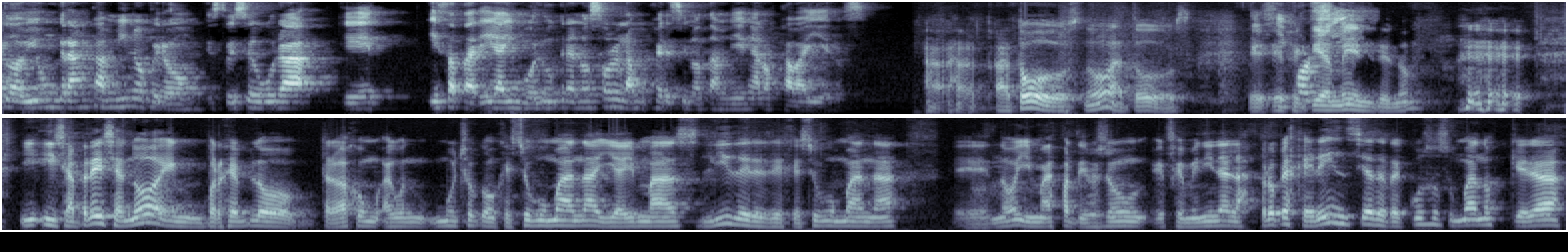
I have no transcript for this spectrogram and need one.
todavía un gran camino, pero estoy segura que esa tarea involucra no solo a las mujeres, sino también a los caballeros. A, todos, ¿no? A todos, e, efectivamente, ¿no? y, se aprecia, ¿no? En, por ejemplo, trabajo mucho con gestión humana y hay más líderes de gestión humana, eh, ¿no? Y más participación eh, femenina en las propias gerencias de recursos humanos, que era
